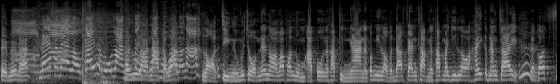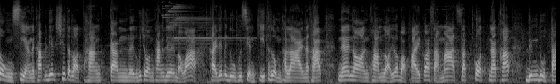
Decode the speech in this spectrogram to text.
เต็มได้ไหมแม่คะแนน เราใกล้ทะลุล้านท่าขึ้นนไปรู้ทุลากวันะนแต่ทุกว่าวันแล้วนะหล่อจริงนะคุณผู้ชม แน่นอนว่าพอหนุ่มอาโปนะครับถึงงานนะก็มีเหล่าบรรดาแฟนคลับนะครับมายืนรอให้กำลังใจ แล้วก็ส่งเสียงนะครับเรียกชื่อตลอดทางกันเลยคุณผู้ชมทางเดินแบบว่า ใครได้ไปดูคือเสียงกรี๊ดถล่มทลายนะครับแน่นอนความหล่อที่เราบอกไปก็สามารถสะกดนะครับดึงดูดตา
